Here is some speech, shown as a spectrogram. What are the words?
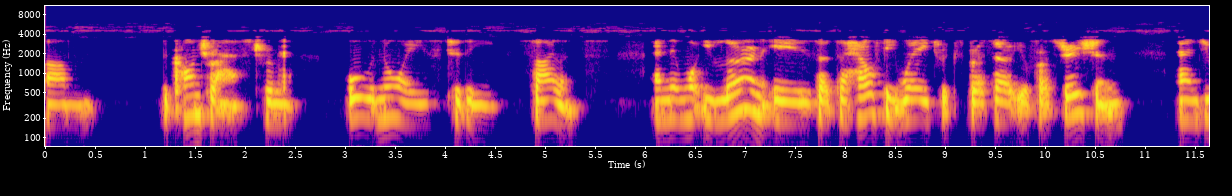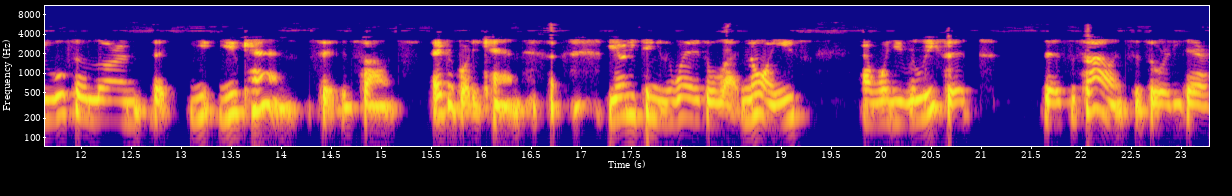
um, the contrast from all the noise to the silence. And then what you learn is that's a healthy way to express out your frustration. And you also learn that you, you can sit in silence. Everybody can. the only thing in the way is all that noise. And when you release it, there's the silence that's already there.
